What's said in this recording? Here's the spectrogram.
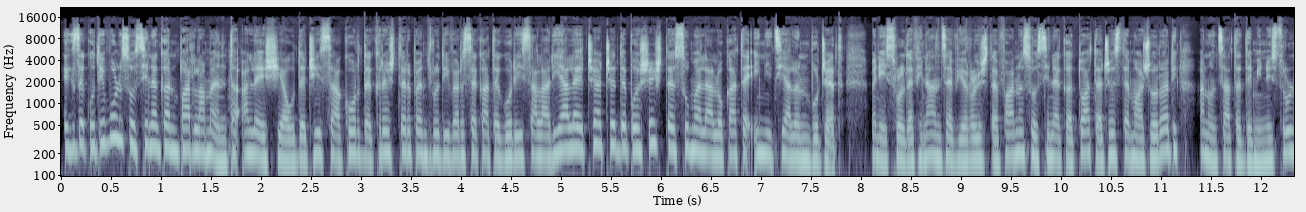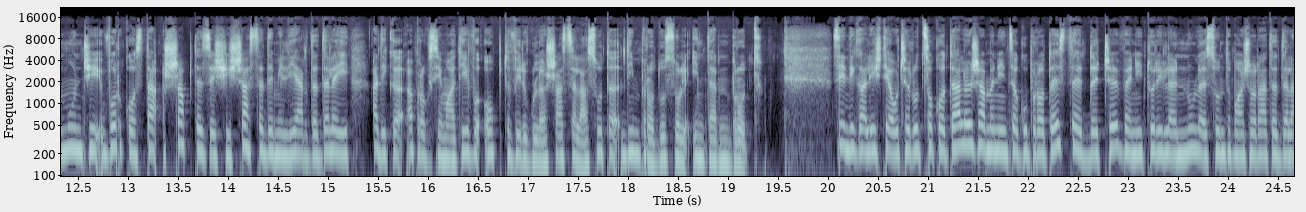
Executivul susține că în Parlament aleșii au decis să acorde creșteri pentru diverse categorii salariale, ceea ce depășește sumele alocate inițial în buget. Ministrul de Finanțe, Viorel Ștefan, susține că toate aceste majorări anunțate de ministrul Muncii muncii vor costa 76 de miliarde de lei, adică aproximativ 8,6% din produsul intern brut. Sindicaliștii au cerut socoteală și amenință cu proteste de ce veniturile nu le sunt majorate de la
